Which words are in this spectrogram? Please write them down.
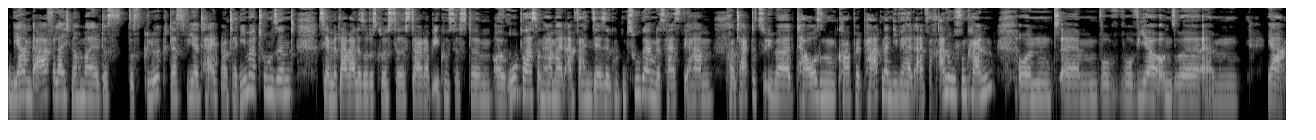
Wir haben da vielleicht nochmal das, das Glück, dass wir Teil der Unternehmertum sind. Das ist ja mittlerweile so das größte Startup-Ecosystem Europas und haben halt einfach einen sehr, sehr guten Zugang. Das heißt, wir haben Kontakte zu über 1000 Corporate Partnern, die wir halt einfach anrufen können und ähm, wo, wo wir unsere ähm, ja,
